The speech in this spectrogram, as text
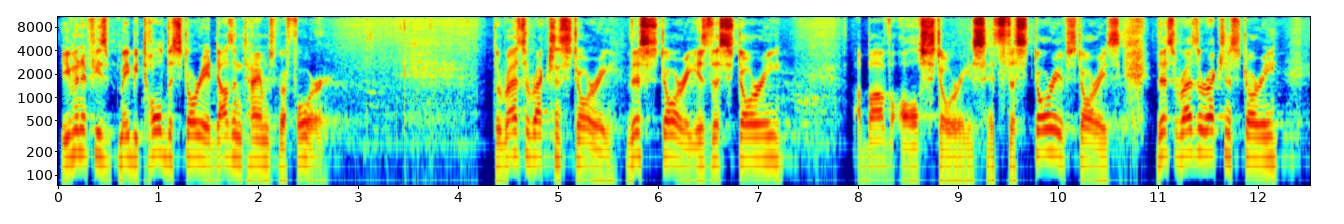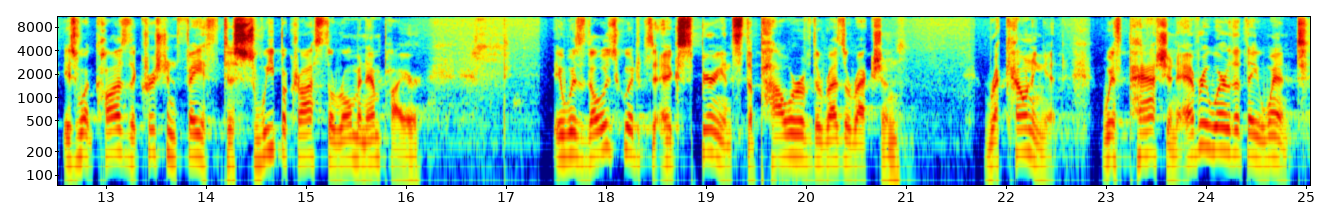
even if he's maybe told the story a dozen times before. The resurrection story, this story is the story above all stories. It's the story of stories. This resurrection story is what caused the Christian faith to sweep across the Roman Empire. It was those who had experienced the power of the resurrection recounting it with passion everywhere that they went.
